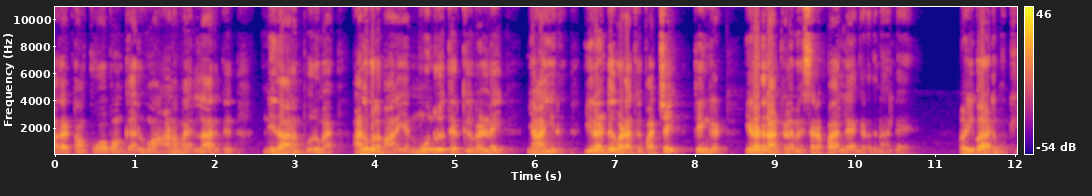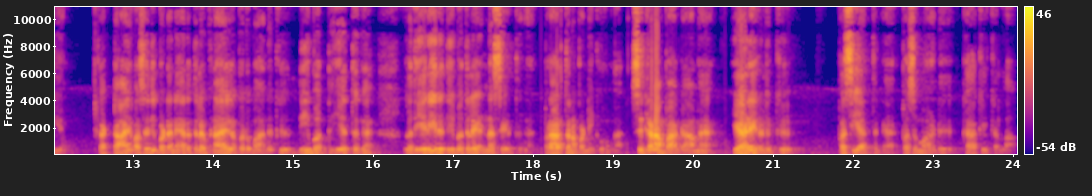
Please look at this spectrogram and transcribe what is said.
பதட்டம் கோபம் கர்வம் ஆணவம் எல்லாம் இருக்கு. நிதானம் பொறுமை அனுகூலமான எண் மூன்று தெற்கு வெள்ளை ஞாயிறு. இரண்டு வடக்கு பச்சை திங்கள். இரண்டு நாட்களுமே சிறப்பாக இல்லைங்கிறதுனால வழிபாடு முக்கியம். கட்டாயம் வசதிப்பட்ட நேரத்தில் விநாயக பெருமானுக்கு தீபத்தை ஏற்றுங்க அல்லது எரியிற தீபத்தில் எண்ணெய் சேர்த்துங்க. பிரார்த்தனை பண்ணிக்கோங்க. சிக்கனம் பார்க்காம ஏழைகளுக்கு பசியாத்துங்க. பசுமாடு காக்கைக்கெல்லாம்.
